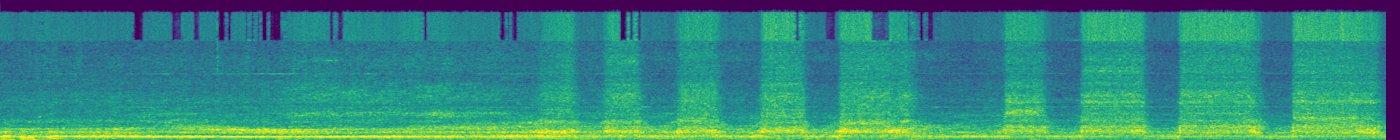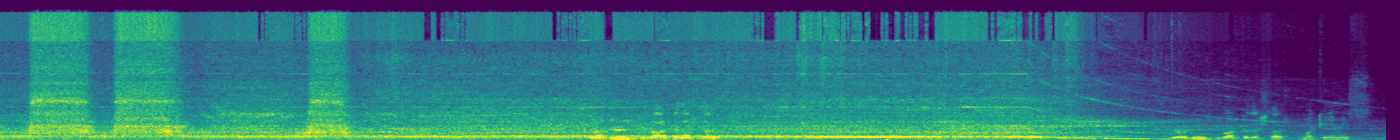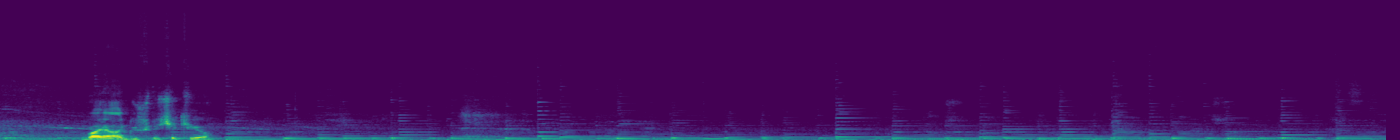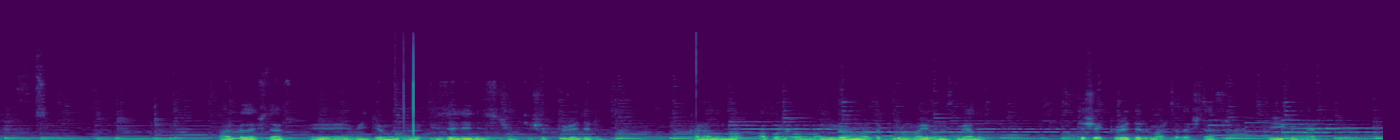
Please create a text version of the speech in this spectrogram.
arkadaşlar. Gördüğünüz gibi arkadaşlar Gördüğünüz gibi arkadaşlar makinemiz bayağı güçlü çekiyor. Arkadaşlar eee, videomuzu izlediğiniz için teşekkür ederim. Kanalıma abone olmayı, yorumlarda bulunmayı unutmayalım. Teşekkür ederim arkadaşlar. İyi günler diliyorum.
